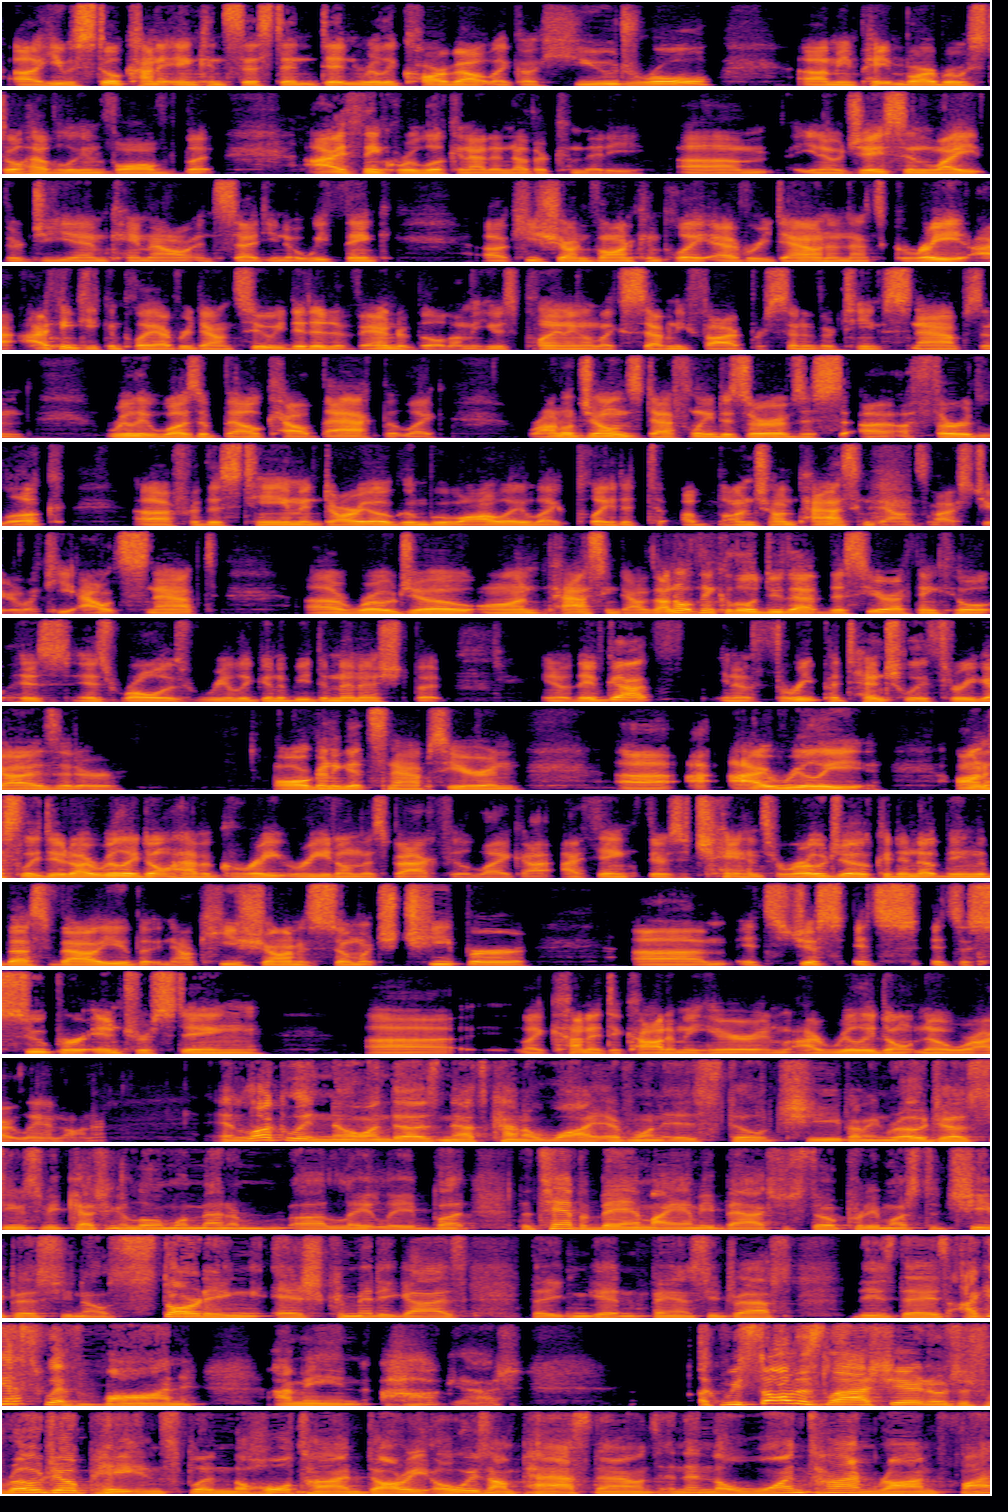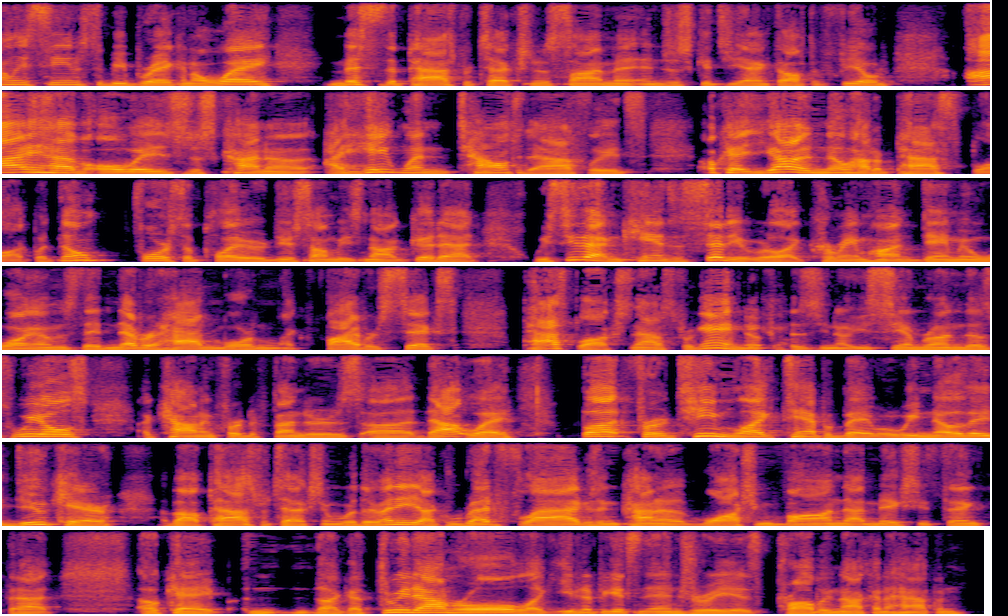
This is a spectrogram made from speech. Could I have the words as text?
Uh, he was still kind of inconsistent, didn't really carve out like a huge role. I mean, Peyton Barber was still heavily involved, but I think we're looking at another committee. Um, you know, Jason Licht, their GM, came out and said, you know, we think uh, Ke'Shawn Vaughn can play every down, and that's great. I, I, think he can play every down too. He did it at Vanderbilt. I mean, he was playing on like 75% of their team snaps and really was a bell cow back. But like Ronald Jones definitely deserves a, a third look. Uh, for this team, and Dare Ogunbowale like played a, t- a bunch on passing downs last year. Like he outsnapped uh, Rojo on passing downs. I don't think he'll do that this year. I think he'll his his role is really going to be diminished. But you know they've got you know three potentially three guys that are all going to get snaps here, and uh, I, I, really. Honestly, dude, I really don't have a great read on this backfield. Like, I, I think there's a chance Rojo could end up being the best value, but now Ke'Shawn is so much cheaper. Um, it's just it's it's a super interesting uh, like kind of dichotomy here, and I really don't know where I land on it. And luckily, no one does, and that's kind of why everyone is still cheap. I mean, Rojo seems to be catching a little momentum uh, lately, but the Tampa Bay and Miami backs are still pretty much the cheapest, you know, starting-ish committee guys that you can get in fantasy drafts these days. I guess with Vaughn, I mean, oh gosh, like we saw this last year, and it was just Rojo Peyton splitting the whole time. Dari always on pass downs, and then the one time Ron finally seems to be breaking away, misses the pass protection assignment, and just gets yanked off the field. I have always just kind of I hate when talented athletes. Okay, you got to know how to pass block, but don't force a player to do something he's not good at. We see that in Kansas City, where like Kareem Hunt, Damien Williams, they've never had more than like five or six pass block snaps per game because you know you see them run those wheels, accounting for defenders uh, that way. But for a team like Tampa Bay, where we know they do care about pass protection, were there any like red flags and kind of watching Vaughn that makes you think that, okay, like a three down roll, like even if he gets an injury, is probably not going to happen?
